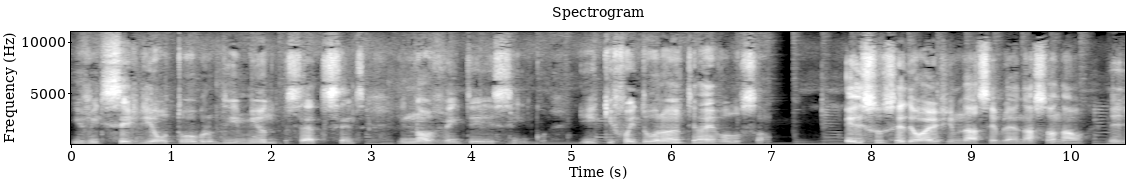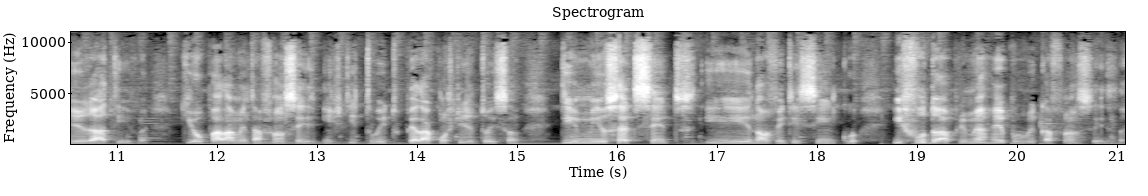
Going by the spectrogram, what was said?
e 26 de outubro de 1795, e que foi durante a Revolução. Ele sucedeu ao regime da Assembleia Nacional Legislativa, que o parlamentar francês instituído pela Constituição de 1795 e fundou a Primeira República Francesa.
